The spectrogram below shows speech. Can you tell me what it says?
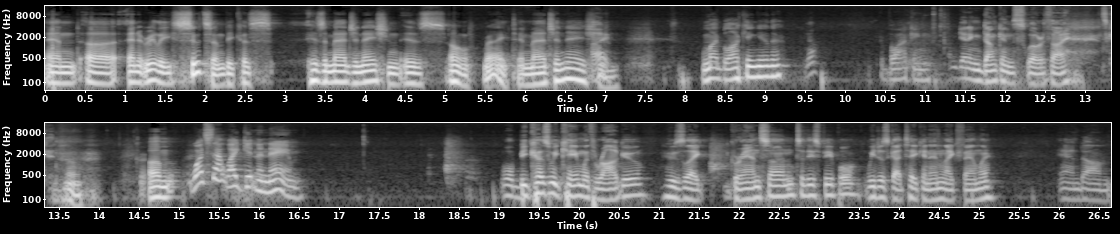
and uh, and it really suits him because his imagination is oh right imagination. Hi. Am I blocking you there? No, You're blocking. I'm getting Duncan's lower thigh. It's good. Um, What's that like getting a name? Well, because we came with Raghu, who's like grandson to these people, we just got taken in like family. And um,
